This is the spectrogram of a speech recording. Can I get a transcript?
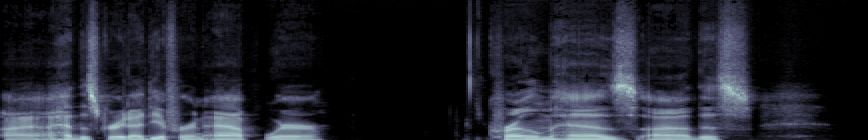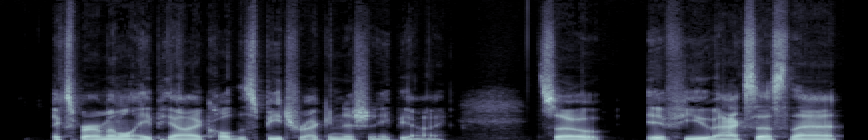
I had this great idea for an app where Chrome has uh, this experimental API called the Speech Recognition API. So if you access that,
